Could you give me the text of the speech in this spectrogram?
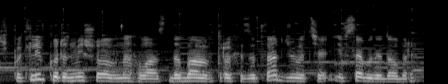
Шпаклівку розмішував на глаз, додав трохи затверджувача і все буде добре.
